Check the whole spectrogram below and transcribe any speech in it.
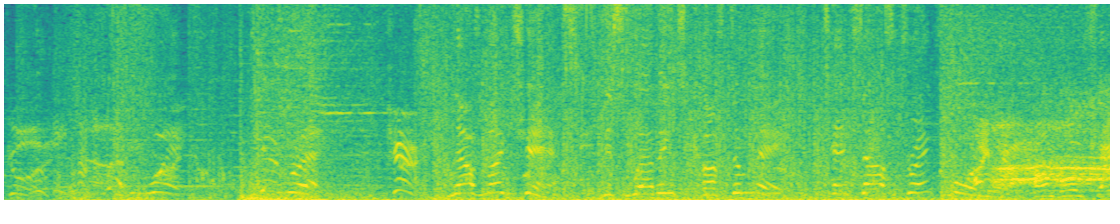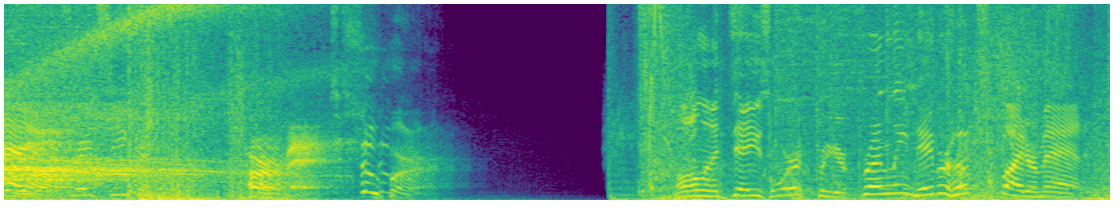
Good. Get ready! Now's my chance! This webbing's custom made! Tensile strength formula! combo KO. Great secret! Perfect. Super. All in a day's work for your friendly neighborhood Spider-Man!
